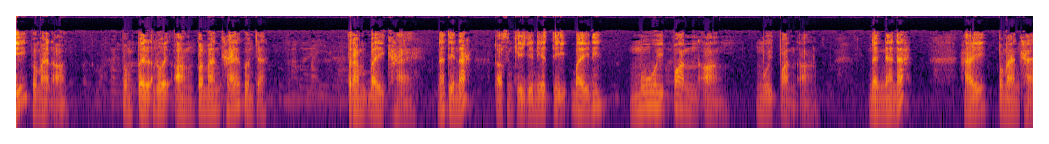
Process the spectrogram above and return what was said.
2ប្រហែលអង្គ 700អង្គប្រហែលខែកូនចា8ខែណាទេណាដល់សង្គាយនាទី3នេះ1000អង្គ1000អង្គនឹងណាណាហើយប្រហែលខែ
